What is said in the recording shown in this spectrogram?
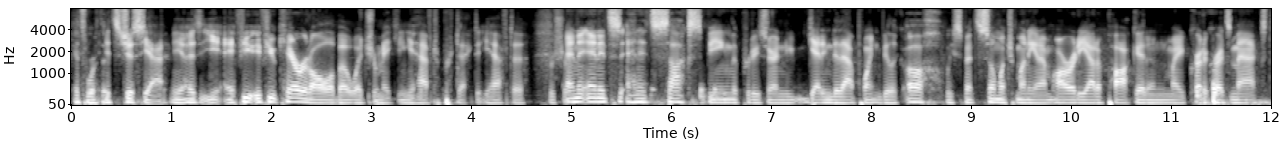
It's worth it It's just yeah, yeah, yeah. If you if you care at all about what you're making, you have to protect it. You have to, for sure. and and it's and it sucks being the producer and getting to that point and be like, oh, we spent so much money and I'm already out of pocket and my credit card's maxed,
